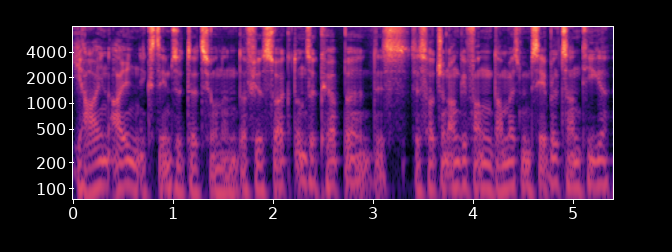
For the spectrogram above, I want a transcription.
Ja, in allen Extremsituationen. Dafür sorgt unser Körper, das, das hat schon angefangen damals mit dem Säbelzahntiger,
